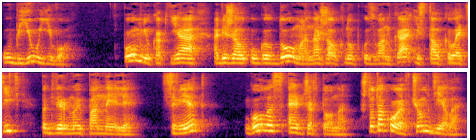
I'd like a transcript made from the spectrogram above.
убью его. Помню, как я обежал угол дома, нажал кнопку звонка и стал колотить по дверной панели. «Свет?» Голос Эджертона. «Что такое? В чем дело?»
